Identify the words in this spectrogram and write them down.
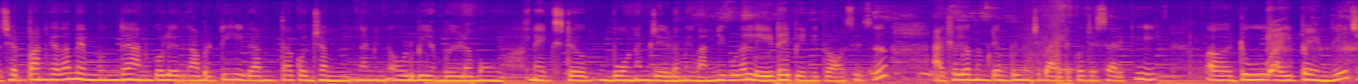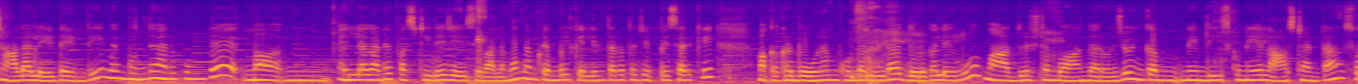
చెప్పాను కదా మేము ముందే అనుకోలేదు కాబట్టి ఇవంతా కొంచెం ఐ మీన్ ఓడి బియ్యం పోయడము నెక్స్ట్ బోనం చేయడం ఇవన్నీ కూడా లేట్ అయిపోయింది ప్రాసెస్ యాక్చువల్గా మేము టెంపుల్ నుంచి బయటకు వచ్చేసరికి టూ అయిపోయింది చాలా లేట్ అయింది. మేము ముందే అనుకుంటే మా వెళ్ళగానే ఫస్ట్ ఇదే చేసేవాళ్ళము. మేము టెంపుల్కి వెళ్ళిన తర్వాత చెప్పేసరికి మాకు అక్కడ బోనం కుండలు కూడా దొరకలేవు. మా అదృష్టం బాగుంది ఆ రోజు. ఇంకా మేము తీసుకునే లాస్ట్ అంట. సో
